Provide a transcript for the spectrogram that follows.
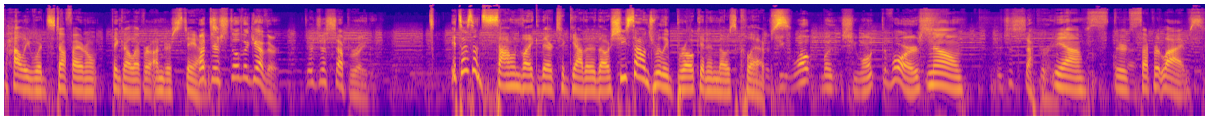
Hollywood stuff I don't think I'll ever understand. But they're still together. They're just separated. it doesn't sound like they're together though. She sounds really broken in those clips. She won't. But she won't divorce. No. they're just separated. Yeah, they're separate lives.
